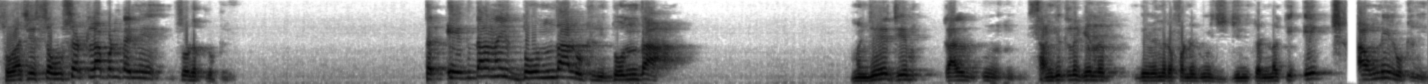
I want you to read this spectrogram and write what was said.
सोळाशे चौसष्टला पण त्यांनी चोरत लुटली. तर एकदा नाही दोनदा लुटली. दोनदा. म्हणजे जे काल सांगितलं गेलं देवेंद्र फडणवीसजींकडनं की एक छावणी लुटली.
